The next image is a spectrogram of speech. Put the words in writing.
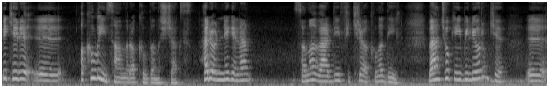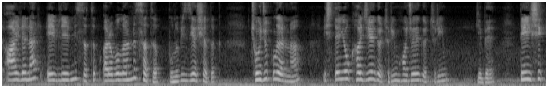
Bir kere e, akıllı insanlara akıl danışacaksın. Her önüne gelen sana verdiği fikri akıla değil. Ben çok iyi biliyorum ki e, aileler evlerini satıp arabalarını satıp bunu biz yaşadık. Çocuklarını işte yok hacıya götüreyim, hocaya götüreyim gibi değişik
